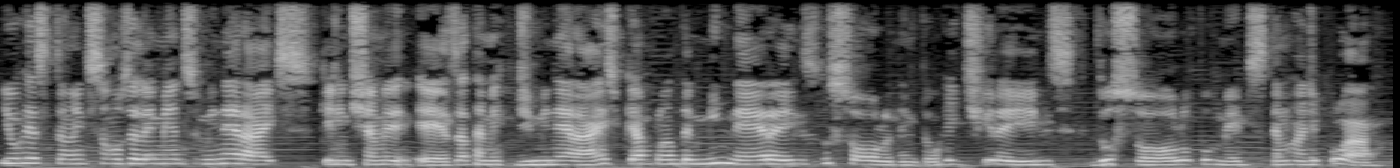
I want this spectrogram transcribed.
e o restante são os elementos minerais, que a gente chama é, exatamente de minerais porque a planta minera eles do solo, né? Então retira eles do solo por meio do sistema radicular.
